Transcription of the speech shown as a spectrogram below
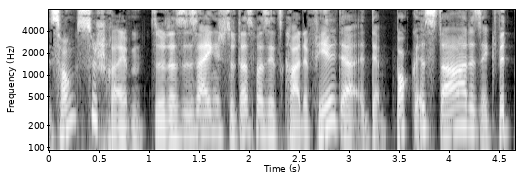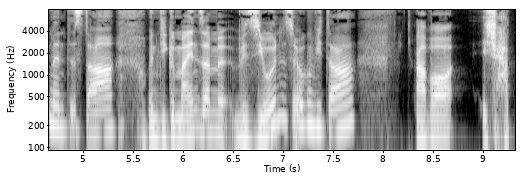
Songs zu schreiben. So, das ist eigentlich so das, was jetzt gerade fehlt. Der, der Bock ist da, das Equipment ist da und die gemeinsame Vision ist irgendwie da. Aber ich habe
